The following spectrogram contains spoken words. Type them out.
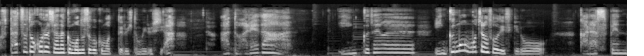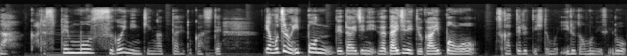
二つどころじゃなくものすごく持ってる人もいるし、あ、あとあれだ。インクで、インクももちろんそうですけど、ガラスペンだ。ガラスペンもすごい人気があったりとかして、いや、もちろん一本で大事に、大事にっていうか一本を使ってるって人もいるとは思うんですけど、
